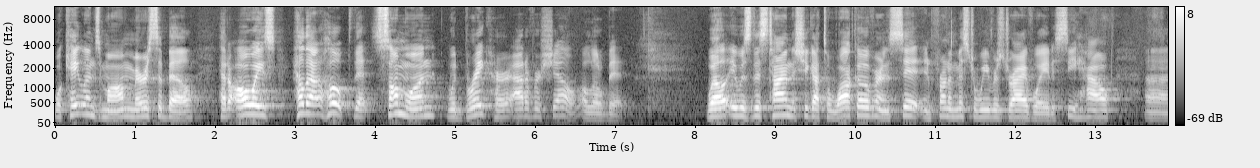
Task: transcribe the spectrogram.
Well, Caitlin's mom, Marissa Bell, had always held out hope that someone would break her out of her shell a little bit. Well, it was this time that she got to walk over and sit in front of Mr. Weaver's driveway to see how, uh,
